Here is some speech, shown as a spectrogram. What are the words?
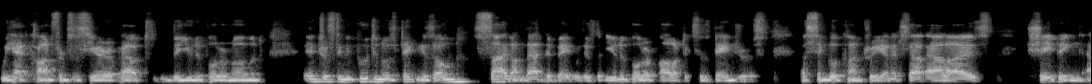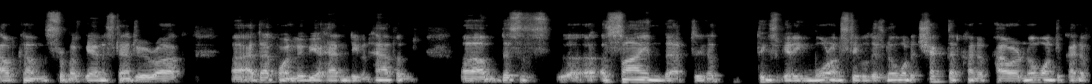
We had conferences here about the unipolar moment. Interestingly, Putin was taking his own side on that debate, which is that unipolar politics is dangerous. A single country and its allies shaping outcomes from Afghanistan to Iraq. Uh, at that point, Libya hadn't even happened. Um, this is a, a sign that you know things are getting more unstable. There's no one to check that kind of power, no one to kind of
